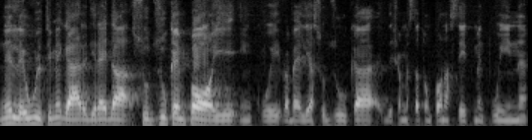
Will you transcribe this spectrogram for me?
nelle ultime gare, direi da Suzuka in poi, in cui, vabbè, lì a Suzuka diciamo, è stato un po' una statement win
